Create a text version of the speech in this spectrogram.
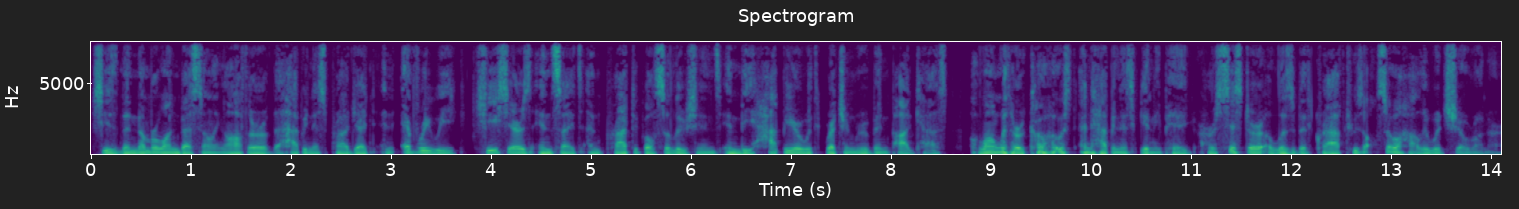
She's the number one best-selling author of The Happiness Project. And every week she shares insights and practical solutions in the Happier with Gretchen Rubin podcast along with her co-host and happiness guinea pig, her sister Elizabeth Craft, who's also a Hollywood showrunner.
